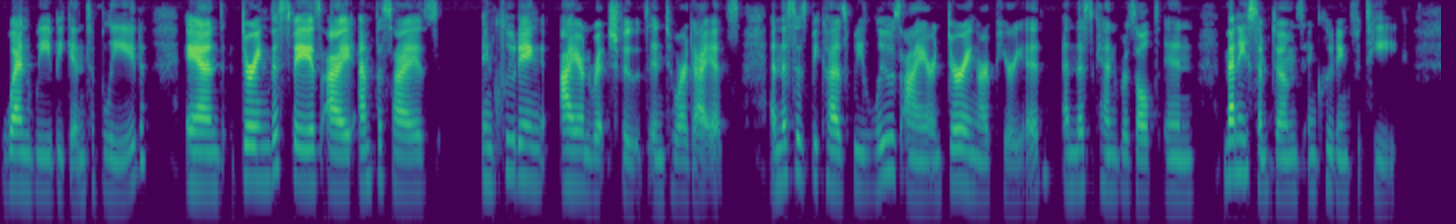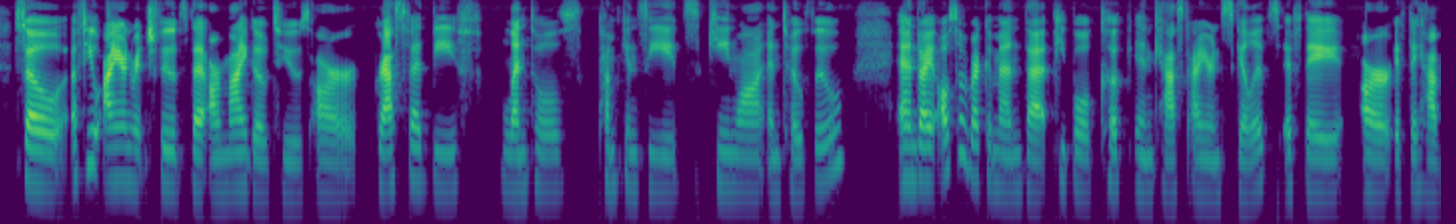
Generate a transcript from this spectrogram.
when we begin to bleed. And during this phase, I emphasize including iron rich foods into our diets. And this is because we lose iron during our period, and this can result in many symptoms, including fatigue. So, a few iron rich foods that are my go tos are grass fed beef, lentils, pumpkin seeds, quinoa, and tofu. And I also recommend that people cook in cast iron skillets if they are if they have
